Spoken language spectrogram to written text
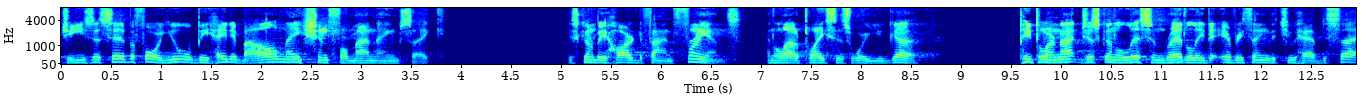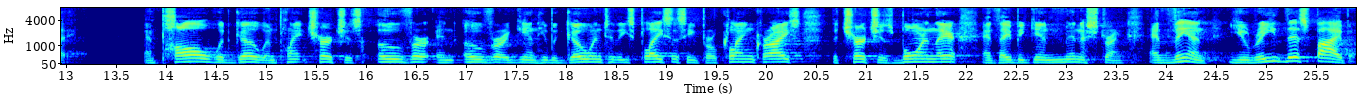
Jesus said before, you will be hated by all nations for my name's sake. It's going to be hard to find friends in a lot of places where you go. People are not just going to listen readily to everything that you have to say. And Paul would go and plant churches over and over again. He would go into these places, he proclaimed Christ, the church is born there, and they begin ministering. And then you read this Bible,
